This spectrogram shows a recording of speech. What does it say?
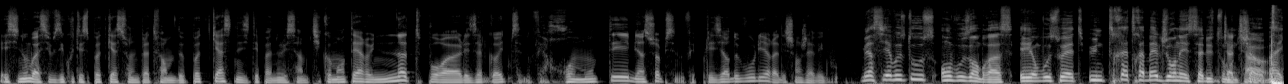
Et sinon, bah, si vous écoutez ce podcast sur une plateforme de podcast, n'hésitez pas à nous laisser un petit commentaire, une note pour les algorithmes, ça nous fait remonter, bien sûr, puis ça nous fait plaisir de vous lire et d'échanger avec vous. Merci à vous tous, on vous embrasse et on vous souhaite une très très belle journée. Salut tout le monde, ciao. bye.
